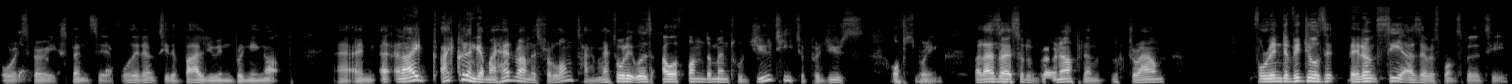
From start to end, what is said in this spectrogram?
or it's very expensive, or they don't see the value in bringing up. And and I I couldn't get my head around this for a long time. I thought it was our fundamental duty to produce offspring. Mm-hmm. But as I sort of grown up and I've looked around, for individuals, it, they don't see it as a responsibility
